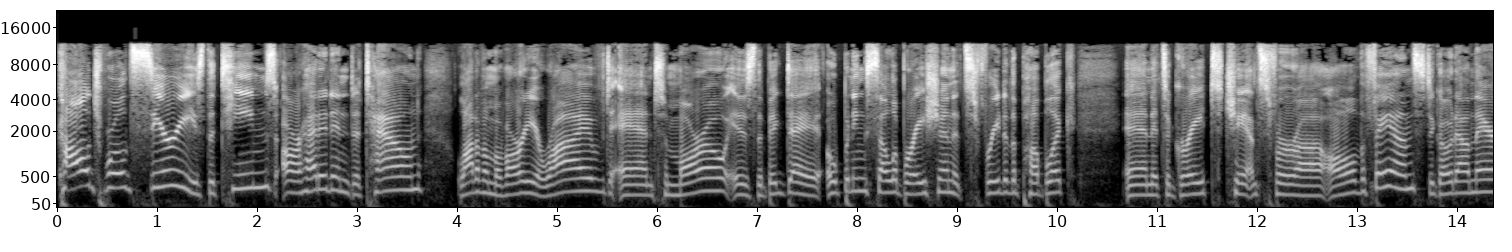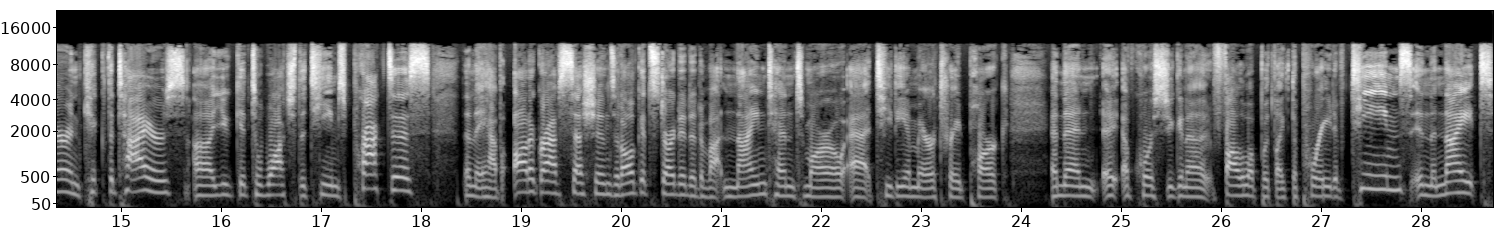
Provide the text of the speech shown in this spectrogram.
College World Series. The teams are headed into town. A lot of them have already arrived, and tomorrow is the big day opening celebration. It's free to the public, and it's a great chance for uh, all the fans to go down there and kick the tires. Uh, you get to watch the teams practice. Then they have autograph sessions. It all gets started at about nine ten tomorrow at TD Ameritrade Park, and then uh, of course you're gonna follow up with like the parade of teams in the night,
